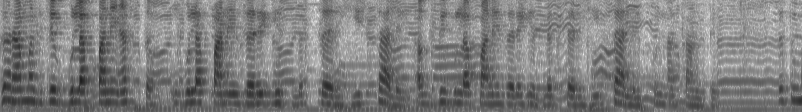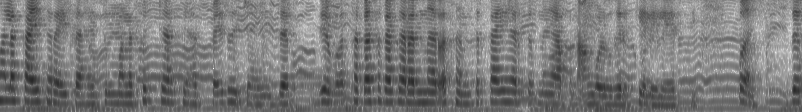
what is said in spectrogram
घरामध्ये जे गुलाब पाणी असतं गुलाब पाणी जरी घेतलं तरीही चालेल. अगदी गुलाब पाणी जरी घेतलं तरीही चालेल पुन्हा सांगते. तर तुम्हाला काय करायचं आहे? तुम्हाला स्वच्छ असे हातपाय धुवायचे आहे जर जेव्हा सकाळ सकाळ करणार असेल तर काही हरकत नाही आपण आंघोळ वगैरे केलेली असते. पण जर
